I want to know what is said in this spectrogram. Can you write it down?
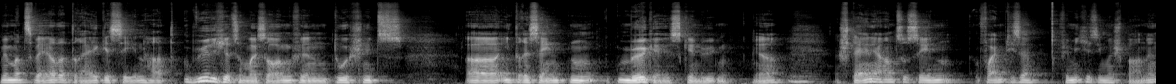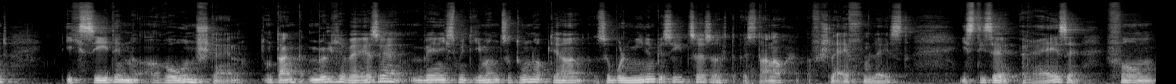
Wenn man zwei oder drei gesehen hat, würde ich jetzt einmal sagen, für einen Durchschnittsinteressenten äh, möge es genügen. Ja? Mhm. Steine anzusehen, vor allem diese, für mich ist immer spannend, ich sehe den rohen Stein. Und dann möglicherweise, wenn ich es mit jemandem zu tun habe, der sowohl Minenbesitzer ist, als dann auch schleifen lässt, ist diese Reise vom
